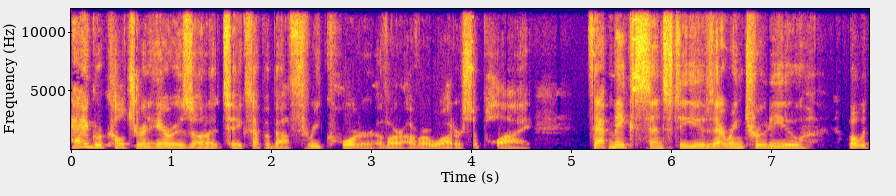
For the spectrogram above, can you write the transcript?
Agriculture in Arizona takes up about three quarter of our of our water supply. Does that make sense to you? Does that ring true to you? Well, what,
